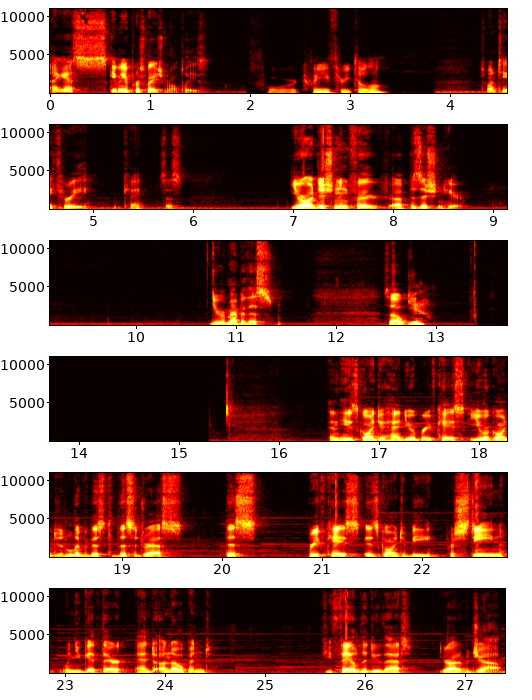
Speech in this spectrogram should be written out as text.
I guess. Give me a persuasion roll, please. For 23 total. 23. Okay. Says you're auditioning for a position here. Do you remember this? So Yeah. and he's going to hand you a briefcase. You are going to deliver this to this address. This briefcase is going to be pristine when you get there and unopened. If you fail to do that, you're out of a job,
